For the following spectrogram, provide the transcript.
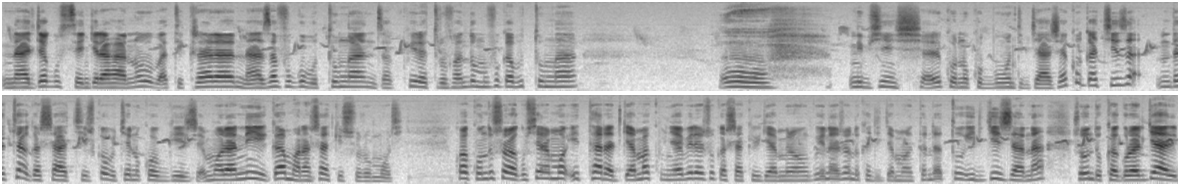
najya gusengera ahantu bati karara naza avuga ubutumwa nza kwireturuva ndi umuvugabutumwa. Eh, ni byinshi. Ariko nuko ubundi byaje. Ariko gakiza ndacyagashakishwa buke nuko bwije. Mpora niga mpora nshakisha urumuri. Kwa kundi ushobora gushyiramo itara rya makumyabiri ejo ugashaka irya mirongo ine ejo ukajya irya mirongo itandatu iry'ijana ejo ukagura rya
